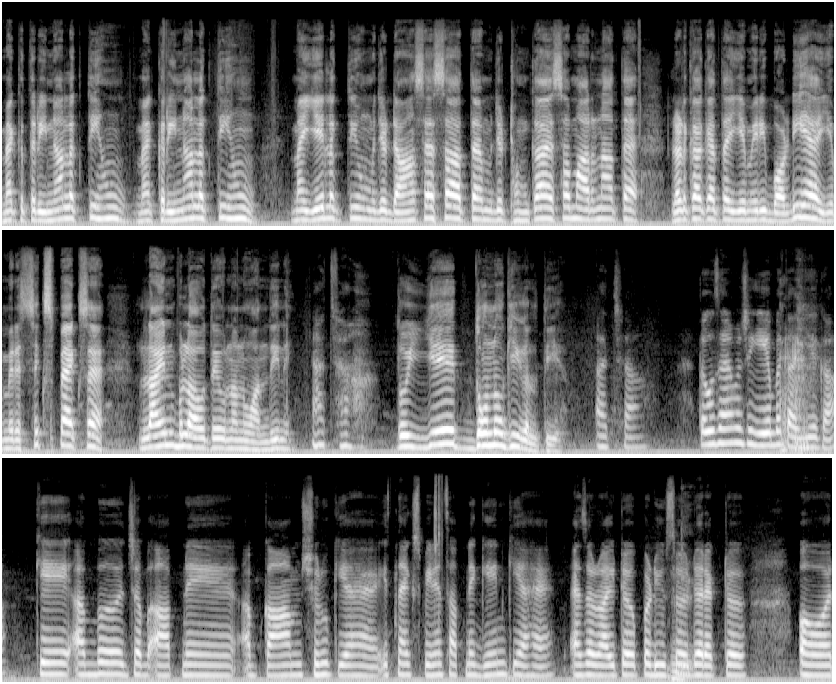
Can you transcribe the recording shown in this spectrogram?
मैं कतरीना लगती हूँ मैं करीना लगती हूँ मैं ये लगती हूँ मुझे डांस ऐसा आता है मुझे ठुमका ऐसा मारना आता है। लड़का कहता है ये मेरी बॉडी है ये मेरे सिक्स पैक्स हैं। लाइन बुलाओ तो उन्होंने आंदी नहीं। अच्छा। तो ये दोनों की गलती है। अच्छा। तो उज़ैर मुझे ये बताइएगा कि अब जब आपने अब काम शुरू किया है इतना एक्सपीरियंस आपने गेन किया है as a writer producer director और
